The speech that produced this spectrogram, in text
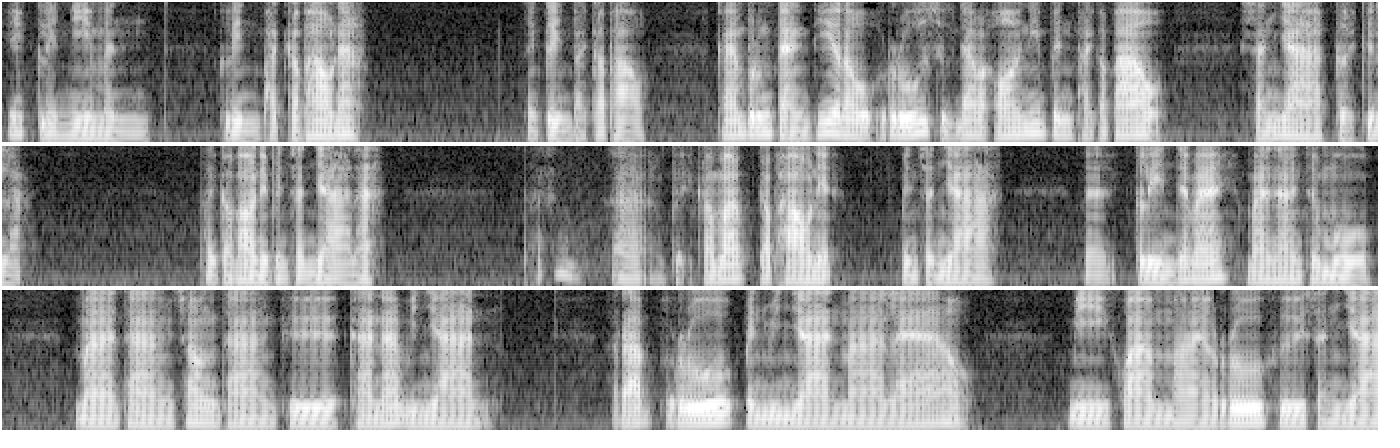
เอ๊ะกลิ่นนี้มันกลิ่นผัดกะเพรานะเป็นกลิ่นผัดกะเพราการปรุงแต่งที่เรารู้สึกได้ว่าอ๋อนี่เป็นผัดกะเพราสัญญาเกิดขึ้นละผัดกะเพราเนี่ยเป็นสัญญานะอ่าคำว่ากะเพราเนี่ยเป็นสัญญากลิ่นใช่ไหมมาทางจมูก มาทางช่องทางคือคานาวิญญาณ รับรู้เป็นวิญญาณมาแล้ว มีความหมายรู้คือสัญญา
